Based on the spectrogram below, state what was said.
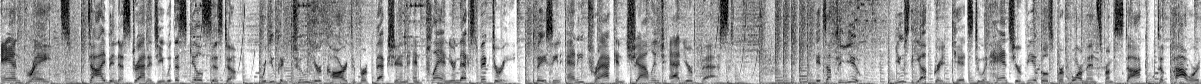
and brains. Dive into strategy with the skill system, where you can tune your car to perfection and plan your next victory, facing any track and challenge at your best. It's up to you. Use the upgrade kits to enhance your vehicle's performance from stock to powered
